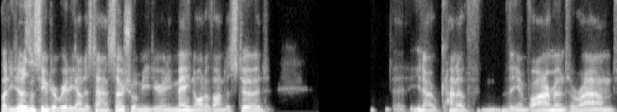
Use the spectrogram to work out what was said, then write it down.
but he doesn't seem to really understand social media, and he may not have understood, you know, kind of the environment around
